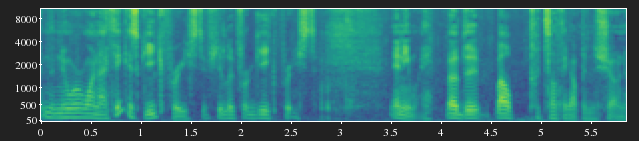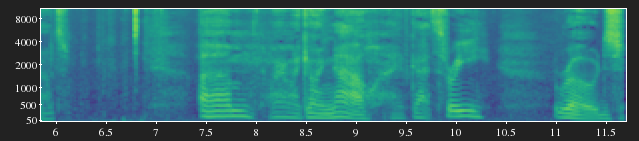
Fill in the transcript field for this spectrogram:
And the newer one, I think, is Geek Priest, if you look for Geek Priest. Anyway, I'll put something up in the show notes. Um, where am I going now? I've got three roads,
